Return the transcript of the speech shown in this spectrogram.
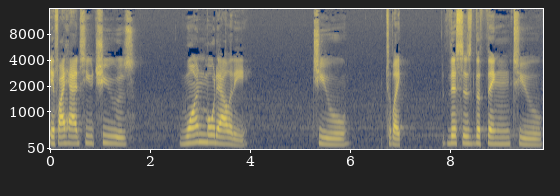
If I had to choose one modality to to like this is the thing to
